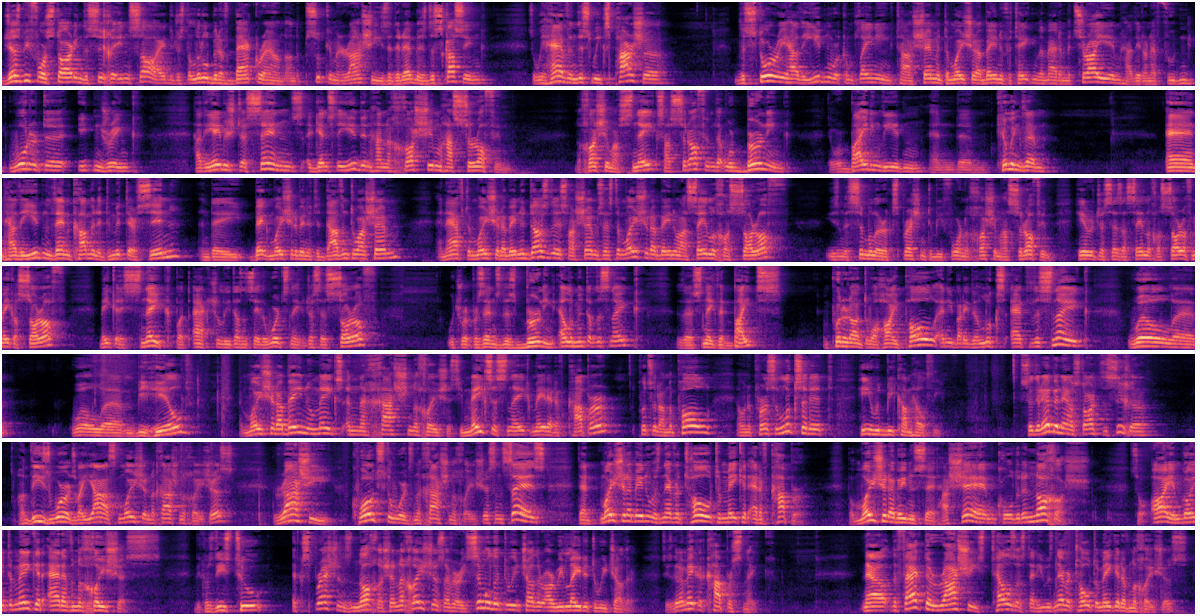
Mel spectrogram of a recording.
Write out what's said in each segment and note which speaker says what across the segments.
Speaker 1: Just before starting the Sikha inside, just a little bit of background on the Psukim and Rashis that the Rebbe is discussing. So we have in this week's Parsha the story how the Yidden were complaining to Hashem and to Moshe Rabbeinu for taking them out of Mitzrayim, how they don't have food and water to eat and drink, how the Abishta sends against the Yidden Hanachoshim Hasrofim. Nachoshim are snakes, Hasrofim that were burning, they were biting the Yidden and um, killing them and how the Yidden then come and admit their sin, and they beg Moshe Rabbeinu to daven to Hashem. And after Moshe Rabbeinu does this, Hashem says to Moshe Rabbeinu, "Aseiluch hasarof," using a similar expression to before Nechoshim hasarofim. Here it just says "Aseiluch hasarof," make a sorof, make a snake, but actually doesn't say the word snake. It just says sorof, which represents this burning element of the snake, the snake that bites, and put it onto a high pole. Anybody that looks at the snake will uh, will um, be healed. And Moshe Rabbeinu makes a nachash nechoshes. He makes a snake made out of copper, puts it on the pole, and when a person looks at it, he would become healthy. So the Rebbe now starts the sikha on these words, Vayas Moshe nachash nechoshes. Rashi quotes the words nachash nechoshes and says that Moshe Rabbeinu was never told to make it out of copper. But Moshe Rabbeinu said, Hashem called it a nachash. So I am going to make it out of nechoshes. Because these two expressions, nachash and nechoshes, are very similar to each other, are related to each other. So he's going to make a copper snake. Now, the fact that Rashi tells us that he was never told to make it of nechoshes,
